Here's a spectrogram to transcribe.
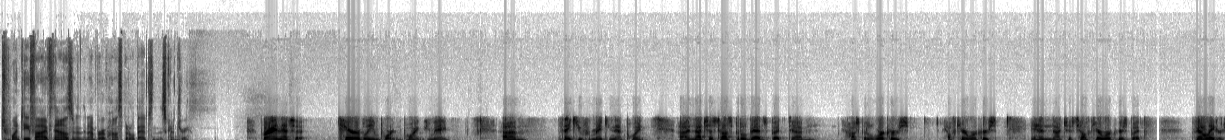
25,000 in the number of hospital beds in this country. Brian, that's a terribly important point you made. Um, thank you for making that point. Uh, not just hospital beds, but um, hospital workers, healthcare workers, and not just healthcare workers, but ventilators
